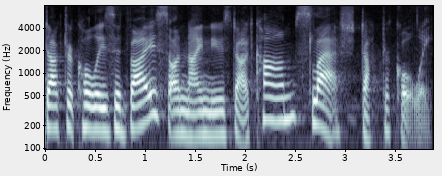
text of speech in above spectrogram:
Dr. Kohli's advice on 9news.com slash Dr. Kohli.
